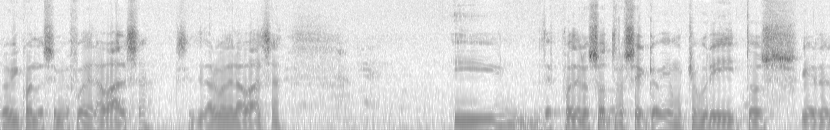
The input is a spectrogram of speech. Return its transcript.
lo vi cuando se me fue de la balsa, se largó de la balsa, y después de los otros sé que había muchos gritos, que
